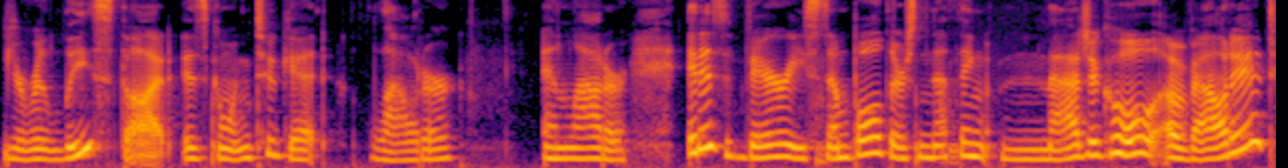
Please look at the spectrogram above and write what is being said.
your release thought, is going to get louder and louder. It is very simple, there's nothing magical about it.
